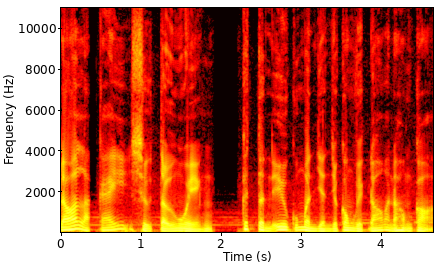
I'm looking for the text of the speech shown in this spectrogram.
đó là cái sự tự nguyện, cái tình yêu của mình dành cho công việc đó mà nó không có.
